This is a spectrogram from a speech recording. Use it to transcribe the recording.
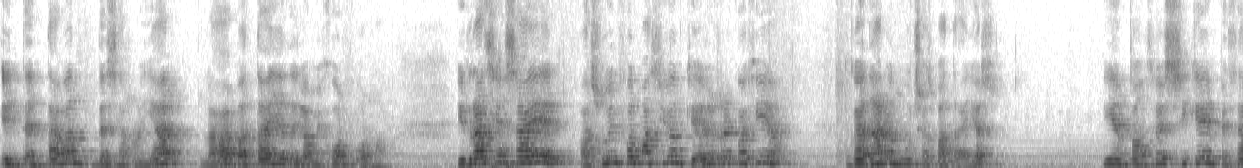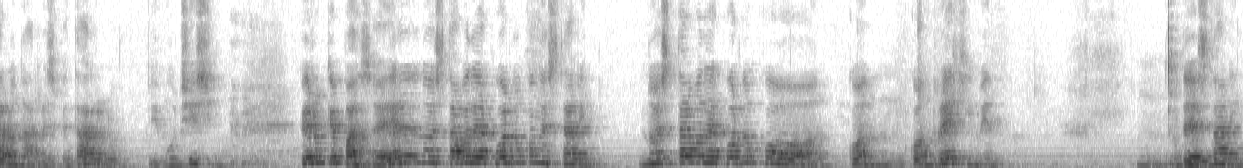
intentaban desarrollar la batalla de la mejor forma. Y gracias a él, a su información que él recogía, ganaron muchas batallas. Y entonces sí que empezaron a respetarlo, y muchísimo. Pero ¿qué pasa? Él no estaba de acuerdo con Stalin, no estaba de acuerdo con con, con régimen mm, de Stalin.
